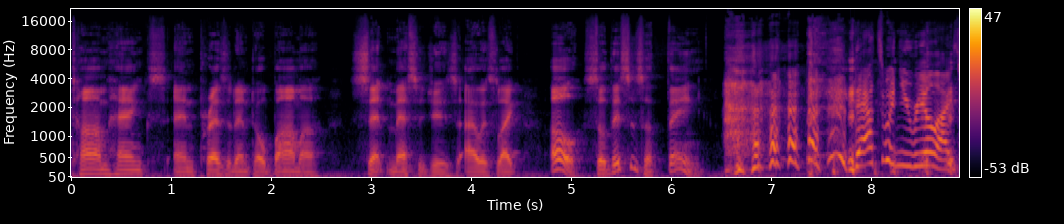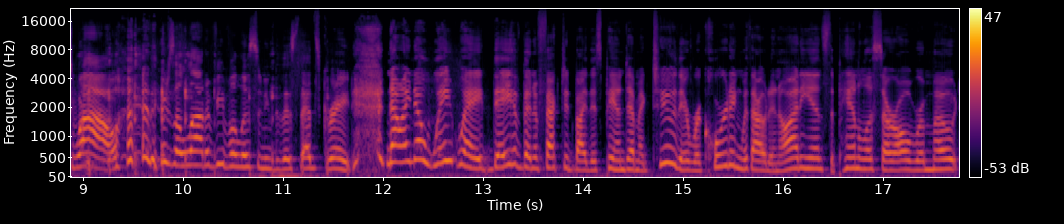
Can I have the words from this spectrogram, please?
Tom Hanks and President Obama sent messages, I was like, oh, so this is a thing. That's when you realize, wow, there's a lot of people listening to this. That's great. Now, I know Wait Wait, they have been affected by this pandemic too. They're recording without an audience. The panelists are all remote.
